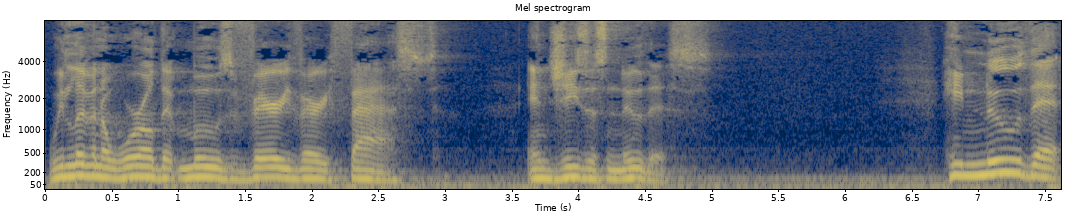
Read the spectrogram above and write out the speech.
We live in a world that moves very, very fast. And Jesus knew this. He knew that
